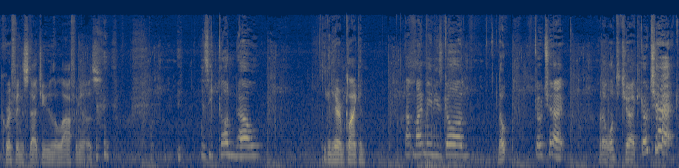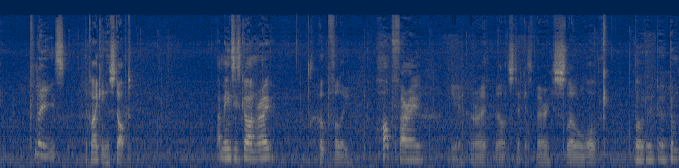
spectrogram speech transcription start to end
griffin statues are laughing at us. Is he gone now? You can hear him clanking. That might mean he's gone. Nope. Go check. I don't want to check. Go check. Please. The clanking has stopped. That means he's gone, right? Hopefully. Hop furry. Yeah, alright. Now let's take a very slow walk. Ba-da-da-dum,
